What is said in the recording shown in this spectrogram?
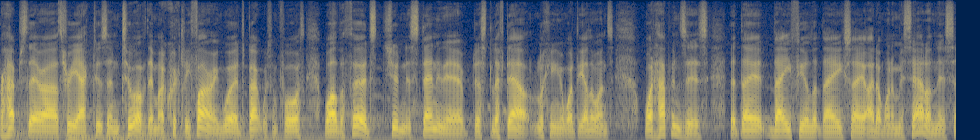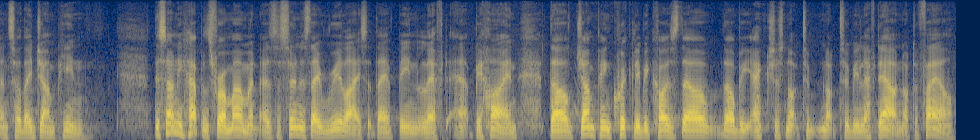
Perhaps there are three actors and two of them are quickly firing words backwards and forth while the third student is standing there just left out looking at what the other ones. What happens is that they, they feel that they say, I don't want to miss out on this, and so they jump in. This only happens for a moment, as as soon as they realize that they've been left behind, they'll jump in quickly because they'll, they'll be anxious not to, not to be left out, not to fail.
